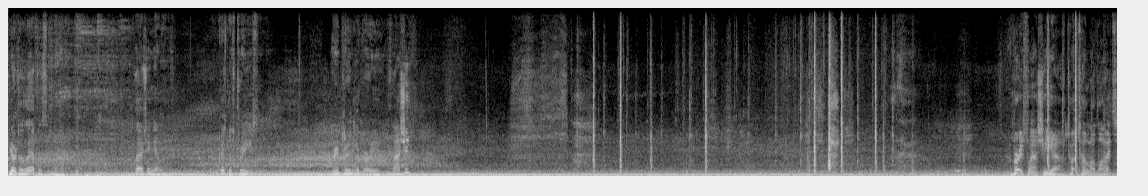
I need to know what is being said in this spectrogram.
Here to the left is some uh, flashing uh, Christmas trees. Very pretty and very flashy. very flashy uh, tunnel of lights.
